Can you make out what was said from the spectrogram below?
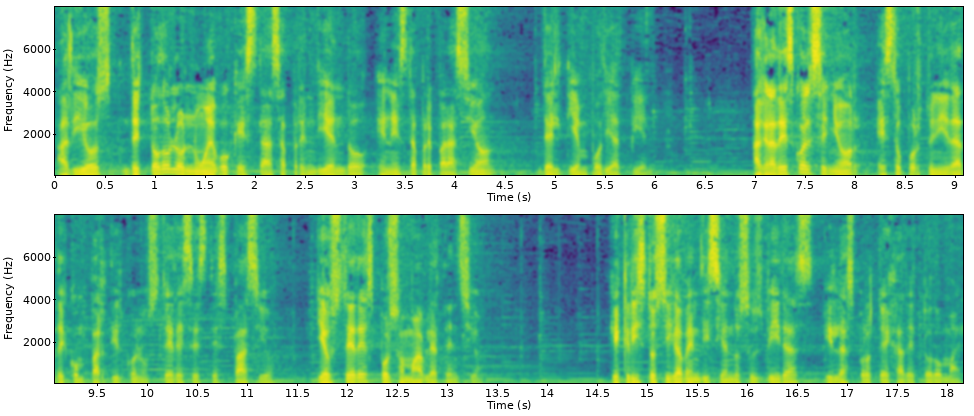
a Dios de todo lo nuevo que estás aprendiendo en esta preparación del tiempo de Adviento. Agradezco al Señor esta oportunidad de compartir con ustedes este espacio y a ustedes por su amable atención. Que Cristo siga bendiciendo sus vidas y las proteja de todo mal.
